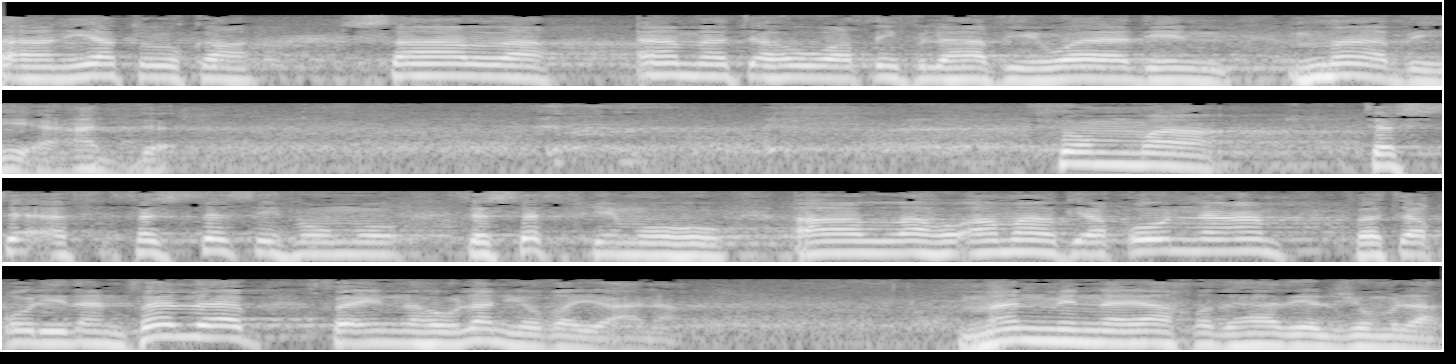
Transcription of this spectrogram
أن يترك سارة أمته وطفلها في واد ما به أحد. ثم تستفهمه تستفهمه آه الله أمرك. يقول نعم. فتقول إذا فاذهب فإنه لن يضيعنا. من منا يأخذ هذه الجملة؟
